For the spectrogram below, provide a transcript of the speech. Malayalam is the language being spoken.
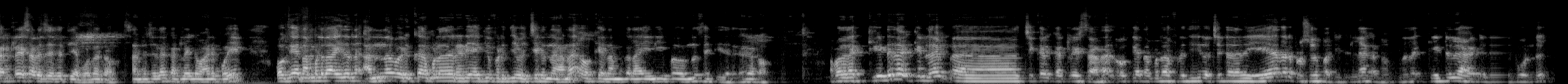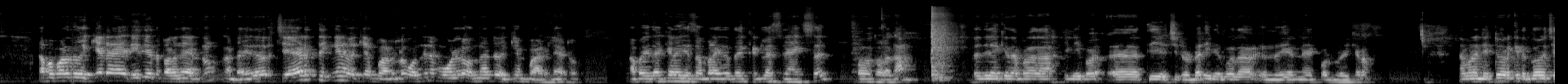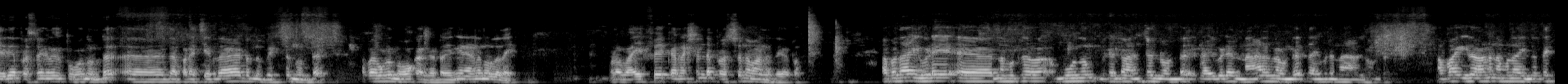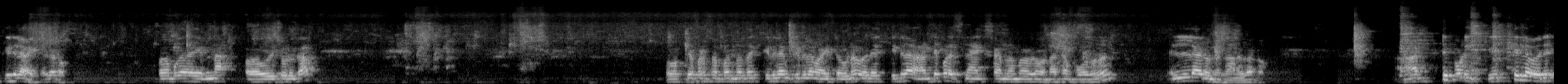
കട്ട്ലേറ്റ്സ് അവിടെ ചെല്ലെത്തിയാൽ പോകുന്നത് കേട്ടോ. സാൻഡ്വിച്ചിലെ കട്ട്ലേറ്റ് മാറിപ്പോയി ഓക്കെ നമ്മളിതാ ഇത് അന്ന് ഒരുക്ക നമ്മൾ റെഡിയാക്കി ഫ്രിഡ്ജ് വെച്ചിരുന്നതാണ്. ഓക്കെ നമുക്കതാ ഇനിയിപ്പോൾ ഒന്ന് സെറ്റ് ചെയ്തെടുക്കാം കേട്ടോ. അപ്പോൾ അതിലെ കിടില കിടില ചിക്കൻ കട്ട്ലേറ്റ്സ് ആണ്. ഓക്കെ നമ്മുടെ ഫ്രിഡ്ജിൽ വെച്ചിട്ട് അതിന് ഏതൊരു പ്രശ്നവും പറ്റിയിട്ടില്ല കണ്ടോ നല്ല കിടിലായിട്ട് ഉണ്ട് അപ്പോൾ പറഞ്ഞത് വെക്കേണ്ട രീതി എന്ന് പറഞ്ഞായിരുന്നു കണ്ടോ. ഇത് ചേർത്ത് ഇങ്ങനെ വെക്കാൻ പാടുള്ളൂ. ഒന്നിന് മുകളിൽ ഒന്നായിട്ട് വെക്കാൻ പാടില്ല കേട്ടോ. അപ്പോൾ ഇതൊക്കെയാണ് നമ്മൾ ഇന്നത്തെ കിടില സ്നാക്സ് ഇപ്പോൾ തുടങ്ങാം. ഇതിലേക്ക് നമ്മൾ ഇനിയിപ്പോൾ തീ വെച്ചിട്ടുണ്ട്. ഇനി നമ്മൾ ഒന്ന് എണ്ണ കൊണ്ടുവയ്ക്കണം. നമ്മുടെ നെറ്റ്വർക്കിൽ എന്തോ ചെറിയ പ്രശ്നങ്ങളൊക്കെ തോന്നുന്നുണ്ട്. എന്താ പറയുക ചെറുതായിട്ടൊന്ന് വെട്ടുന്നുണ്ട്. അപ്പോൾ നമുക്ക് നോക്കാം കേട്ടോ എങ്ങനെയാണെന്നുള്ളതേ. നമ്മുടെ വൈഫൈ കണക്ഷന്റെ പ്രശ്നമാണിത് കേട്ടോ. അപ്പോൾ അതാ ഇവിടെ നമുക്ക് മൂന്നും രണ്ടും അഞ്ചെണ്ണം ഉണ്ട്. ഇവിടെ നാലെണ്ണം ഉണ്ട് ഇവിടെ നാലെണ്ണം ഉണ്ട്. അപ്പോൾ ഇതാണ് നമ്മൾ ഇന്നത്തെ കിടിലായിട്ട് കേട്ടോ. അപ്പോൾ നമുക്ക് എണ്ണ ഒഴിച്ചു കൊടുക്കാം. ഓക്കെ ഫ്രണ്ട്സ് അപ്പോൾ ഇന്നത്തെ കിടിലം കിടിലമായിട്ടാണ്. ഒരു കിടിലം അടിപൊളി സ്നാക്സ് ആണ് നമ്മൾ ഇവിടെ ഉണ്ടാക്കാൻ പോകുന്നത്. എല്ലാവരും ഒന്ന് കാണുക കേട്ടോ. അടിപൊളി കിട്ടില്ല ഒരു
